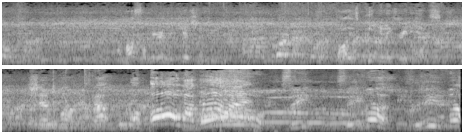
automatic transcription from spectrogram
I'm also here in the kitchen with all these cooking ingredients. Chef Pump is out. Oh, oh my God! Oh, see, see, fuck, see, fuck.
